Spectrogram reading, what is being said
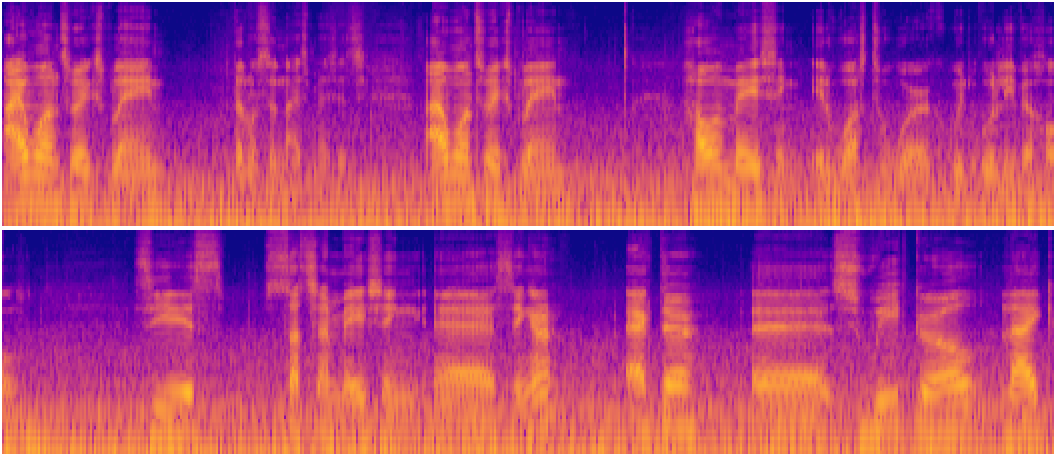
I want to explain, that was a nice message. I want to explain how amazing it was to work with Olivia Holt. She is such an amazing uh, singer, actor, uh, sweet girl. Like,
